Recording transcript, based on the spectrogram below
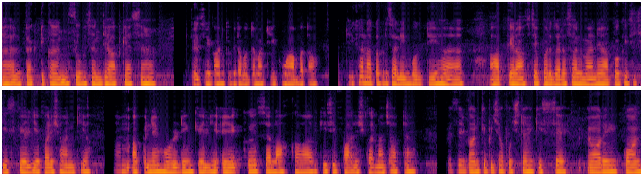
एल पैक्टिकन शुभ संध्या, आप कैसे हैं? फिर सिरकान के पिता बोलते हैं, मैं ठीक हूँ, आप बताओ। ठीक है ना? तो फिर सलीन बोलती है, आपके रास्ते पर दरअसल मैंने आपको किसी चीज़ के लिए परेशान किया। हम अपने होल्डिंग के लिए एक सलाहकार की सिफारिश करना चाहते हैं। फिर सिरकान के पीछा पूछते हैं, किससे? और कौन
